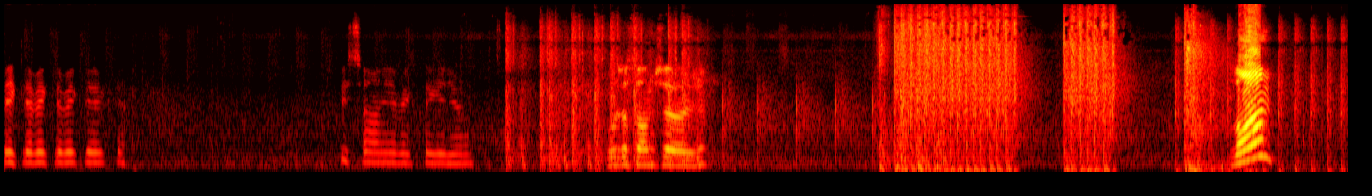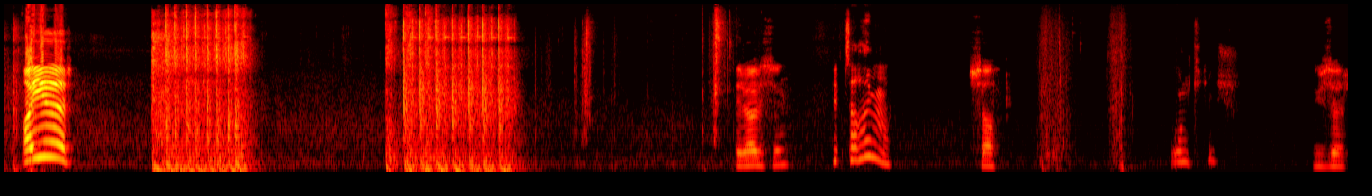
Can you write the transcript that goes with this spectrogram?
Bekle bekle bekle bekle. Bir saniye bekle geliyorum. Burada salmışlar aracı. Lan! Hayır! Helalsin. Git salayım mı? Sal. 12 leş. Güzel.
